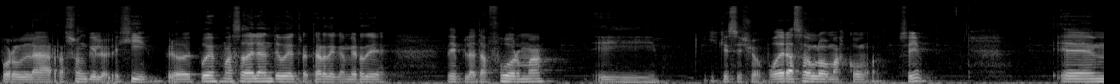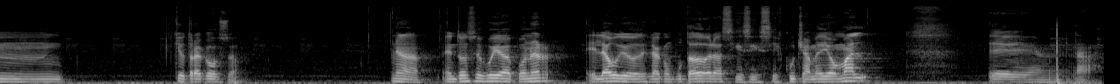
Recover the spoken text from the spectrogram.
por la razón que lo elegí. Pero después, más adelante, voy a tratar de cambiar de, de plataforma y, y, qué sé yo, poder hacerlo más cómodo, ¿sí? Em, ¿Qué otra cosa? Nada, entonces voy a poner el audio desde la computadora, así que si se escucha medio mal, eh, nada,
